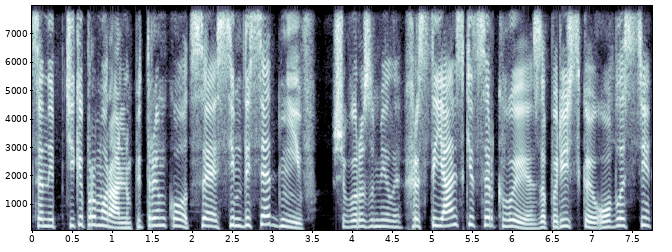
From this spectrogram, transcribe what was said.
це не тільки про моральну підтримку, це 70 днів. Щоб ви розуміли, християнські церкви Запорізької області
